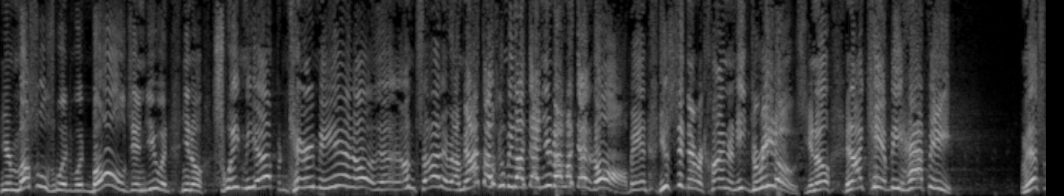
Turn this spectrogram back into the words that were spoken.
your muscles would, would bulge and you would, you know, sweep me up and carry me in oh, uh, inside. I mean, I thought it was going to be like that and you're not like that at all, man. You sit there reclining and eat Doritos, you know, and I can't be happy. I mean, that's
